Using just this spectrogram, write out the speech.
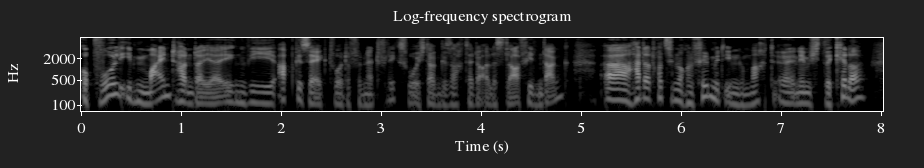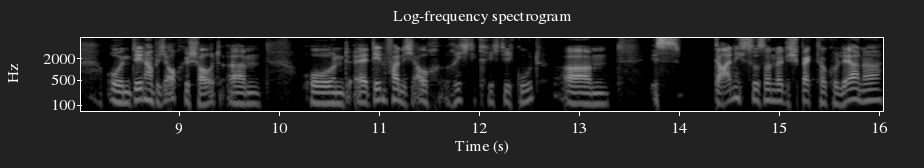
obwohl eben Mindhunter ja irgendwie abgesägt wurde von Netflix, wo ich dann gesagt hätte, alles klar, vielen Dank, äh, hat er trotzdem noch einen Film mit ihm gemacht, äh, nämlich The Killer. Und den habe ich auch geschaut. Ähm, und äh, den fand ich auch richtig, richtig gut. Ähm, ist gar nicht so sonderlich spektakulär. Ne?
